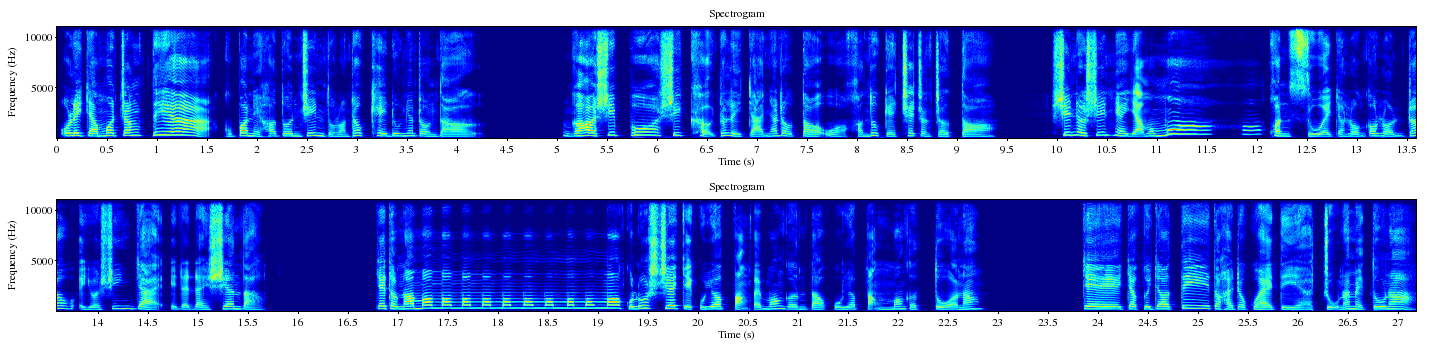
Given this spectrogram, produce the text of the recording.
ô lì chào mọ trắng tia của bọn nè họ tuần chín tụ lần đâu kê đuông nhá trong tàu gờ họ ship bua ship khởi cho lì chả nhá đầu tàu ủa hắn tụ kê chế trong tàu xin được xin nhà dạ mà mua khoản số ấy cho luôn câu luôn trâu ấy cho xin giải ấy để đại xuyên tao chạy thằng nó mò mò mò mò mò mò mò mò mò mò của lúc xe chạy của do bằng phải món gần tàu của do bằng món gần tua nó chạy cho cứ cho ti tao hay cho của hai tỷ chủ nó mày tu nó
